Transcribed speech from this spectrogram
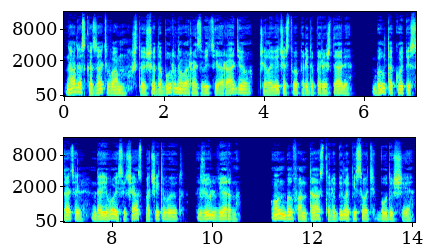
Надо сказать вам, что еще до бурного развития радио человечество предупреждали. Был такой писатель, да его и сейчас почитывают, Жюль Верн. Он был фантаст и любил описывать будущее.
